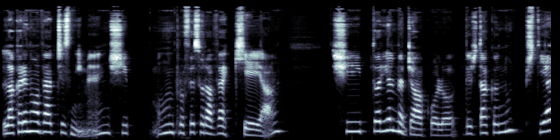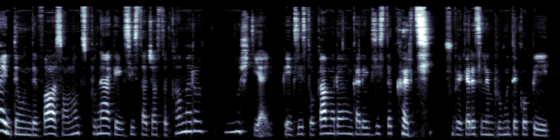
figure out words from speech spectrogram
la care nu avea acces nimeni și un profesor avea cheia și doar el mergea acolo. Deci dacă nu știai de undeva sau nu-ți spunea că există această cameră, nu știai că există o cameră în care există cărți pe care să le împrumute copiii.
